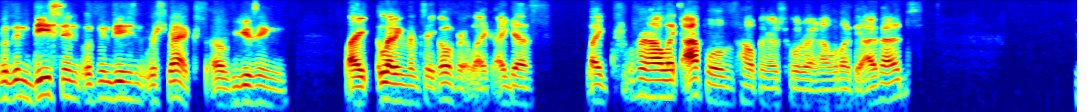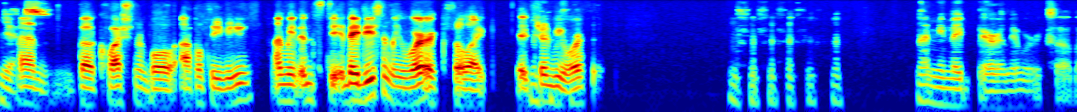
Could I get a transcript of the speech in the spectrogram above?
within decent within decent respects of using like letting them take over. Like I guess like for how like Apple's helping our school right now with like the iPads Yes. and the questionable Apple TVs. I mean, it's they decently work, so like it should be worth it. I mean, they barely work, so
